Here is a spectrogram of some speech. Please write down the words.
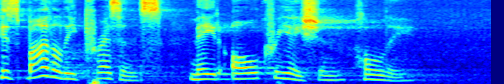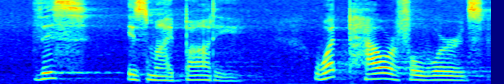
His bodily presence made all creation holy. This is my body. What powerful words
